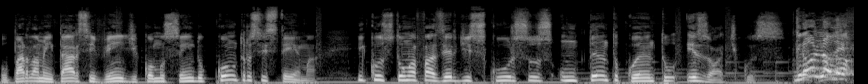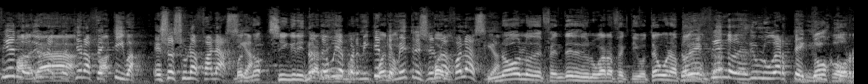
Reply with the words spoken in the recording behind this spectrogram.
O parlamentar se vende como sendo contra o sistema e costuma fazer discursos um tanto quanto exóticos. Não lo defiendo de uma questão afetiva. Isso é uma falácia. Bueno, no, sin gritar, no te voy a permitir bueno, que me entres en bueno, una falacia. No lo defendés desde un lugar afectivo. Te hago una pregunta. Lo defiendo desde un lugar técnico.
